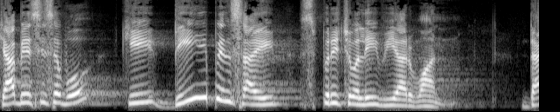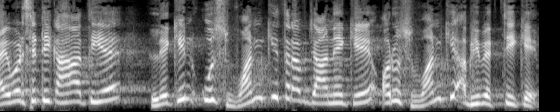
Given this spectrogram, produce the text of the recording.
क्या बेसिस है वो? कि deep inside spiritually we are one diversity कहाँ आती है? लेकिन उस वन की तरफ़ जाने के और उस वन की अभिव्यक्ति के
